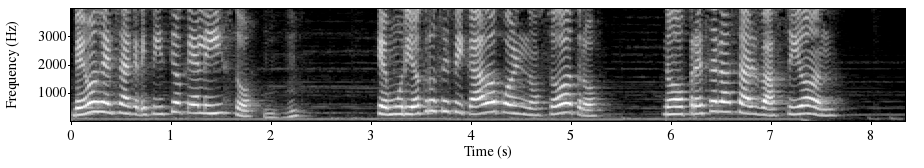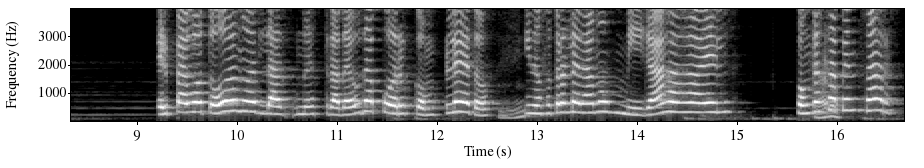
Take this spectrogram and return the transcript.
Vemos el sacrificio que Él hizo, que murió crucificado por nosotros, nos ofrece la salvación. Él pagó toda nuestra, deuda por completo y nosotros le damos migajas a Él. Póngase a pensar,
